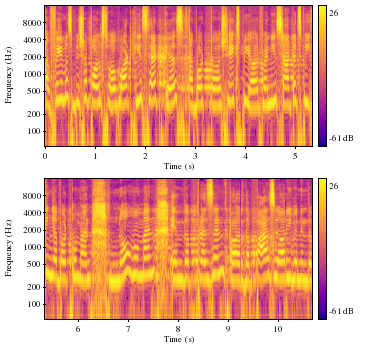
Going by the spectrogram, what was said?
a famous bishop also, what he said is about uh, Shakespeare, when he started speaking about women, no woman in the present or the past or even in the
